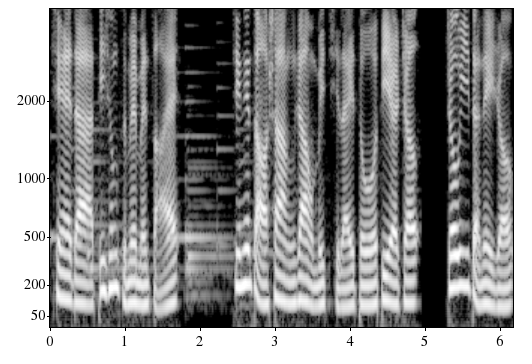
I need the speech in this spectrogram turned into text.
亲爱的弟兄姊妹们，早安！今天早上，让我们一起来读第二周周一的内容。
